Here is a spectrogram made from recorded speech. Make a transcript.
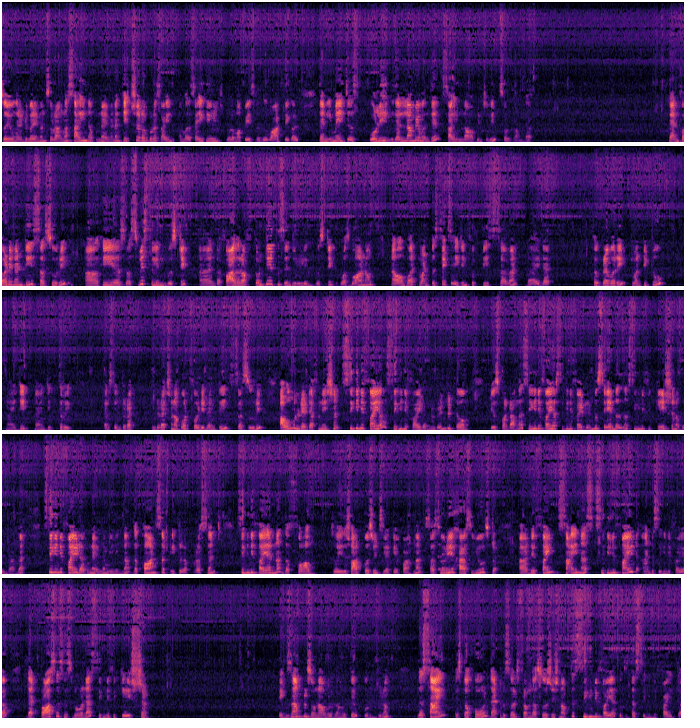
so இவங்க ரெண்டு பேரும் என்னன்னு சொல்றாங்கன்னா சைன் அப்படின்னா என்னன்னா கெச்சரை கூட சைன் நம்ம சைகைகள் மூலமா பேசுறது வார்த்தைகள் தென் இமேஜஸ் ஒளி இதெல்லாமே வந்து சைன் தான் அப்படின்னு சொல்லி சொல்றாங்க. Then Ferdinand de Saussure he is and father of and century of 20th century linguistic. It was born on November 26, 1857, died at February 22, 1993. That is introduc- introduction about Ferdinand D. Saussure. அவங்களுடைய definition signifier signified அப்படின்னு ரெண்டு term use பண்ணுறாங்க signifier signified ரெண்டும் சேர்ந்தது தான் signification அப்படின்றாங்க signified அப்படின்னா என்ன மீனிங்னா த கான்செப்ட் இட் ரெப்ரசன்ட் சிக்னிஃபையர்னா த ஃபார்ம் ஸோ இது ஷார்ட் கொஸ்டின்ஸில் கேட்பாங்க Saussure has used define signs signified and signifier that process is known as signification example சொன்னா உங்களுக்கு நம்மளுக்கு புரிஞ்சிடும் the sign is the whole that results from the association of the signifier with the signified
